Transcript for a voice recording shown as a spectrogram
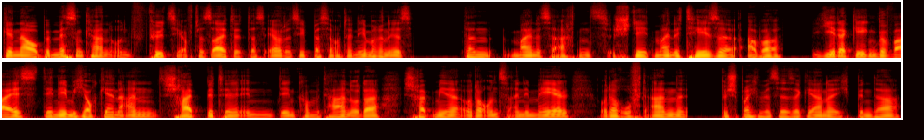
genau bemessen kann und fühlt sich auf der Seite, dass er oder sie besser Unternehmerin ist, dann meines Erachtens steht meine These, aber jeder Gegenbeweis, den nehme ich auch gerne an. Schreibt bitte in den Kommentaren oder schreibt mir oder uns eine Mail oder ruft an. Besprechen wir sehr, sehr gerne. Ich bin da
